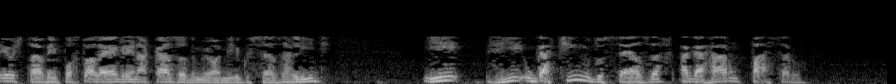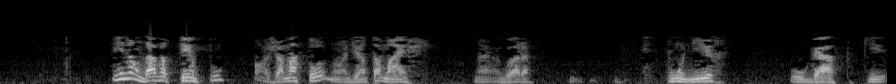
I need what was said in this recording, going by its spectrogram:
eu estava em Porto Alegre, na casa do meu amigo César Lide, e vi o gatinho do César agarrar um pássaro. E não dava tempo, bom, já matou, não adianta mais. Né? Agora, punir o gato que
